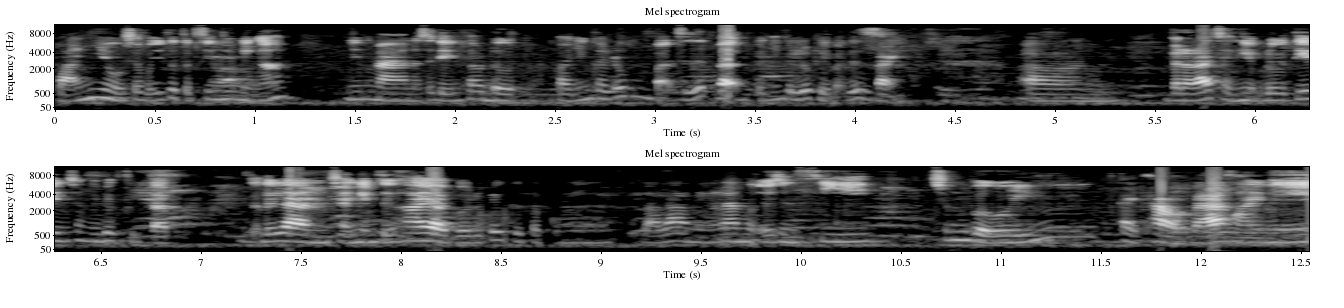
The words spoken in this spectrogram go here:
quá nhiều so với thực tập sinh như mình á nhưng mà nó sẽ đến theo đợt có những cái lúc bạn sẽ rất bận có những cái lúc thì bạn rất rảnh. À, và đó là trải nghiệm đầu tiên trong cái việc thực tập. Đây là trải nghiệm thứ hai ở với việc thực tập của mình. Đó là mình làm một agency chung với Hải Thảo và Hoài Nhi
